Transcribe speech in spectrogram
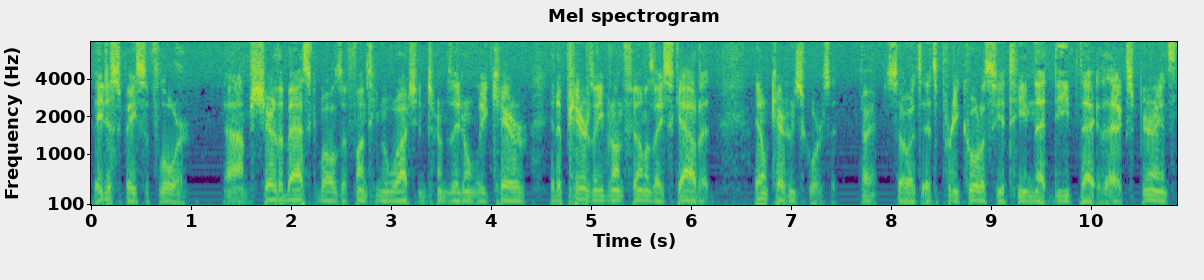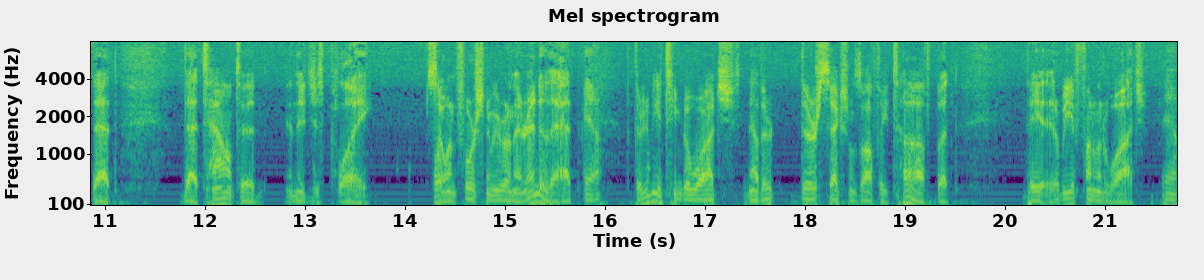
They just space the floor. Um, share the basketball is a fun team to watch in terms they don't really care. It appears even on film as I scout it, they don't care who scores it. Right. So it's it's pretty cool to see a team that deep, that that experienced, that that talented, and they just play. So well, unfortunately, we were on their end of that. Yeah. But they're going to be a team to watch. Now their their section was awfully tough, but they, it'll be a fun one to watch. Yeah.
